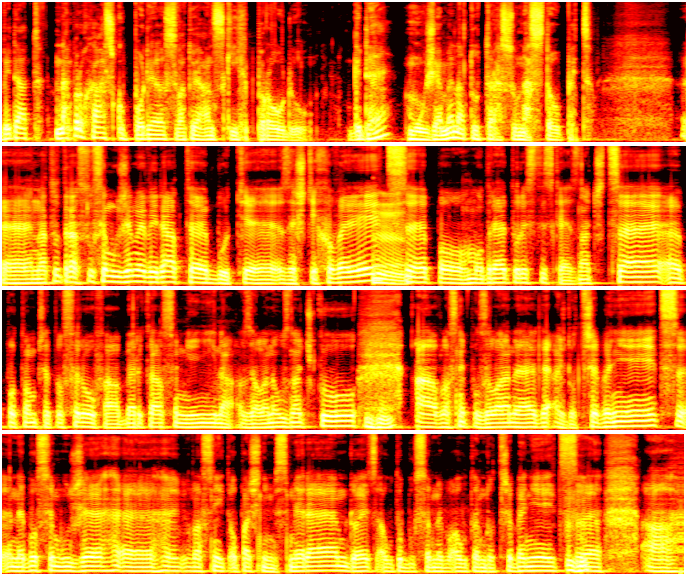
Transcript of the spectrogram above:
vydat na procházku podél svatojánských proudů, kde můžeme na tu trasu nastoupit? Eh, na tu trasu se můžeme vydat eh, buď eh, ze Štěchovic hmm. po modré turistické značce, potom před osadou Fáberka se mění na zelenou značku hmm. a vlastně po zelené jde až do Třebenic, nebo se může vlastně jít opačným směrem, dojet s autobusem nebo autem do Třebenic hmm. a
